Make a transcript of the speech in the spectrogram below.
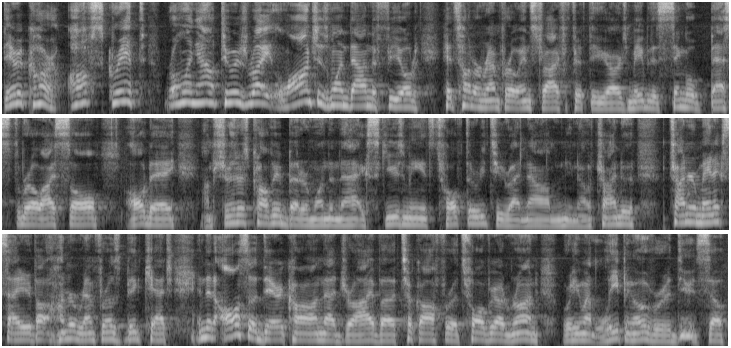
Derek Carr, off script, rolling out to his right, launches one down the field, hits Hunter Renfrow in stride for 50 yards. Maybe the single best throw I saw all day. I'm sure there's probably a better one than that. Excuse me, it's 12:32 right now. I'm you know trying to trying to remain excited about Hunter Renfrow's big catch. And then also Derek Carr on that drive uh, took off for a 12-yard run where he went leaping over a dude. So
